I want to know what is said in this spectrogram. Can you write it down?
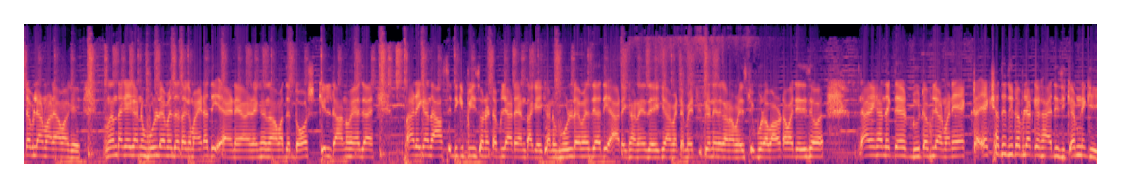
একটা প্লেয়ার মারে আমাকে। তাকে এখানে ফুল ড্যামেজ দেয়, তাকে মাইরা দিই। এন্ড এখানে আমাদের দশ কিল ডান হয়ে যায়। আর এখানে আসছে দিকে পিছনে একটা প্লেয়ার এন্ড তাকে এখানে ফুল ড্যামেজ দিয়ে দিই আর এখানে দেখি আমি একটা মেট্রিক ট্রেনে কারণ আমার স্পিড পুরো বারোটা বাজিয়ে হয় আর এখানে দেখতে দুইটা প্লেয়ার মানে একটা, একসাথে দুইটা প্লেয়ারকে খাইয়ে দিছি কেমনে কি?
